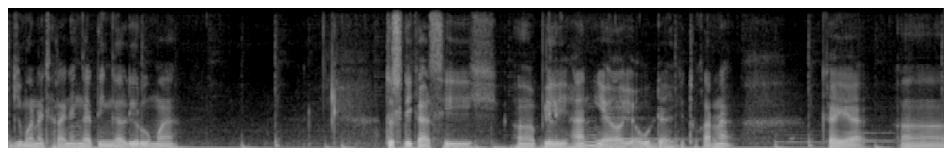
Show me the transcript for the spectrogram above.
Gimana caranya nggak tinggal di rumah? Terus dikasih uh, pilihan ya ya udah gitu. Karena kayak uh,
